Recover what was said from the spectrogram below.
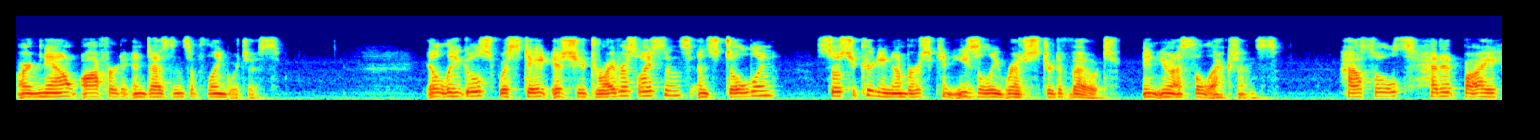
are now offered in dozens of languages. Illegals with state issued driver's license and stolen Social Security numbers can easily register to vote in U.S. elections. Households headed by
